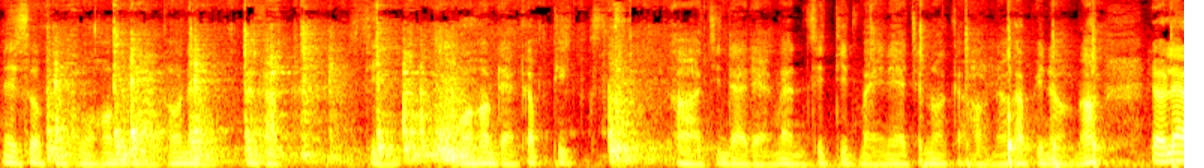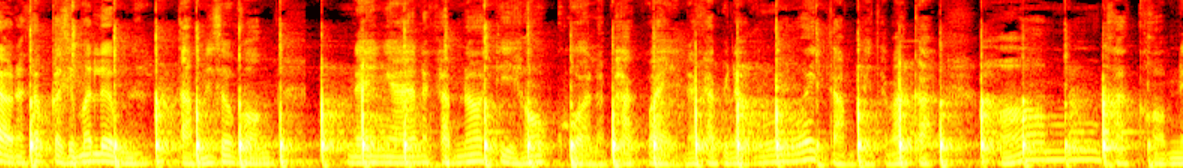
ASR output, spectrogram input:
ในส่วนของหัวหอมแดงเท่านั้นนะครับ สีหัวหอมแดงกับพริกอ่าจินดาแดงนั่นสิติดไหม่เนี่ยจักหน่อยก็เอานะครับพี่น้องเนาะแล้วแล้วนะครับก็สิมาเริ่มตำในส่วนของในงานนะครับนอกที่ห้องครัวและพักไว้นะครับพี่น้องโอ้ยต่ำไปแต่ว่าก็หอมขักหอมใน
